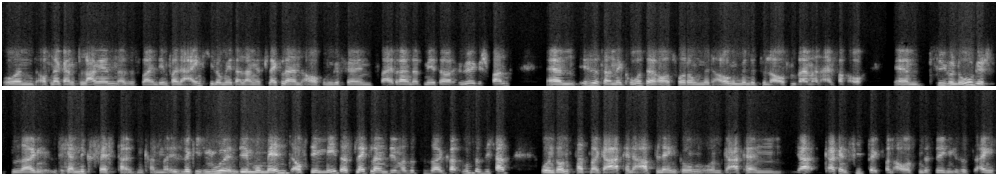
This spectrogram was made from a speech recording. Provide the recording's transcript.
Und auf einer ganz langen, also es war in dem Fall eine ein Kilometer lange Slackline, auch ungefähr in 200, 300 Meter Höhe gespannt, ähm, ist es dann eine große Herausforderung, mit Augenbinde zu laufen, weil man einfach auch ähm, psychologisch sozusagen sich an nichts festhalten kann. Man ist wirklich nur in dem Moment auf dem Meter Slackline, den man sozusagen gerade unter sich hat. Und sonst hat man gar keine Ablenkung und gar kein, ja, gar kein Feedback von außen. Deswegen ist es eigentlich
